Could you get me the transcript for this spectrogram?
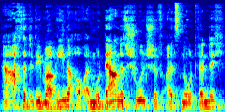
erachtete die Marine auch ein modernes Schulschiff als notwendig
